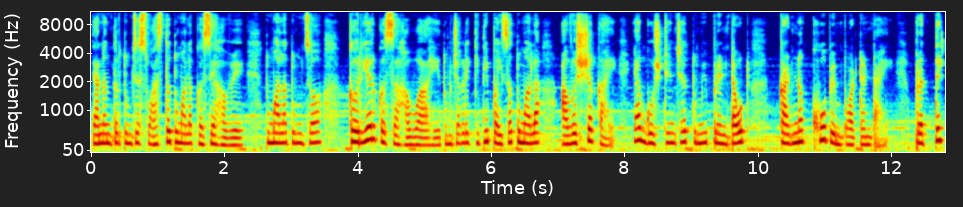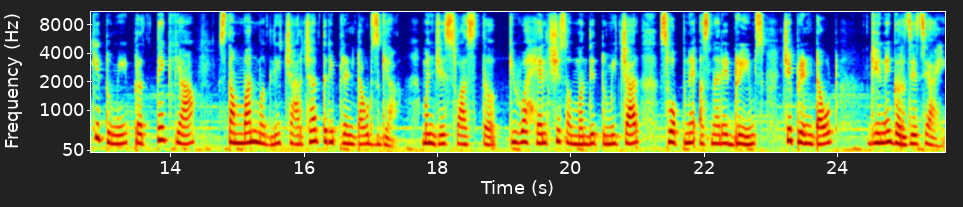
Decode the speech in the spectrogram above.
त्यानंतर तुमचे स्वास्थ्य तुम्हाला कसे हवे तुम्हाला तुमचं करिअर कसं हवं आहे तुमच्याकडे किती पैसा तुम्हाला आवश्यक आहे या गोष्टींचे तुम्ही प्रिंटआउट काढणं खूप इम्पॉर्टंट आहे. प्रत्येकी तुम्ही प्रत्येक या स्तंभांमधली चार चार तरी प्रिंटआउट्स घ्या. म्हणजे स्वास्थ्य किंवा हेल्थशी संबंधित तुम्ही चार स्वप्ने असणारे ड्रीम्सचे प्रिंटआउट घेणे गरजेचे आहे.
